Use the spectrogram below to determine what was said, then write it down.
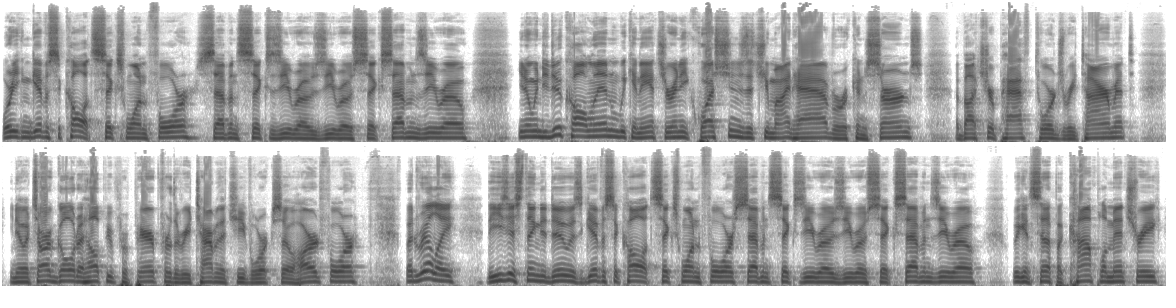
or you can give us a call at 614 760 0670. You know, when you do call in, we can answer any questions that you might have or concerns about your path towards retirement. You know, it's our goal to help you prepare for the retirement that you've worked so hard for. But really, the easiest thing to do is give us a call at 614 760 0670. We can set up a complimentary,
